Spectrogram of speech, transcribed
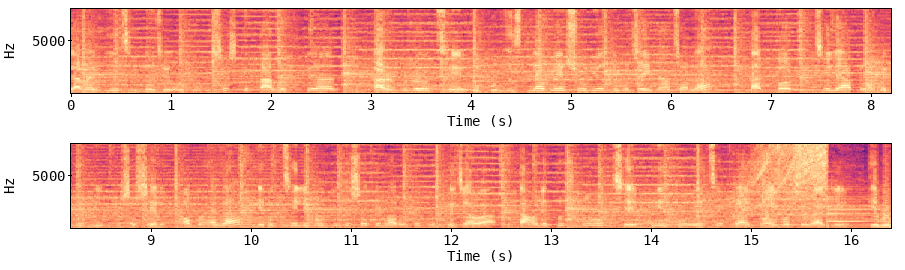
জানা গিয়েছিল যে অপু বিশ্বাসকে তালক দেওয়ার কারণগুলো হচ্ছে উপুল ইসলামের শরীয়ত অনুযায়ী না চলা, তারপর ছেলে আব্রাহামের প্রতি বিশ্বাসের অবহেলা এবং ছেলে বন্ধুদের সাথে ভারতে ঘুরতে যাওয়া। তাহলে প্রশ্ন হচ্ছে, বিয়ে হয়েছে প্রায় নয় বছর আগে এবং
